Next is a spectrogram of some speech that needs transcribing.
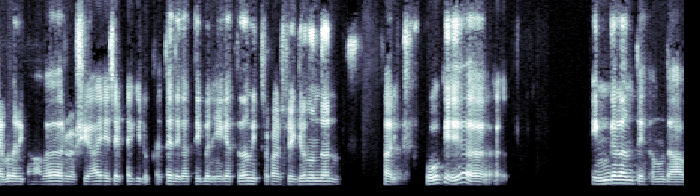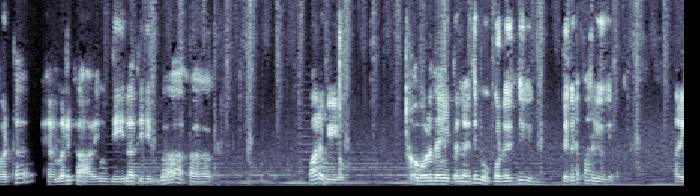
ඇමරිකාව රශයා සෙට්ට කිලු පැත්තයි. දෙකත් තිබන ඒ ඇත්තව මිත්‍ර පාශ්ය කියල නොදන්න හරි. ඕකේ එංගලන්තේ හමුදාවට ඇමරිකාවෙන් දීලා තිබ්බා පරවියෝ ඔවල දැ හිතන ඇති මොකොඩ දෙකට පරයෝ කියලා. හරි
